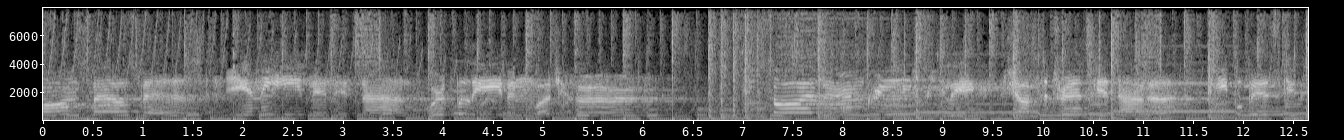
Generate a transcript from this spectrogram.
ACAST. Smells best in the evening. It's not worth believing what you heard. Soylent Green's really just a Triscuit, not a people biscuit.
